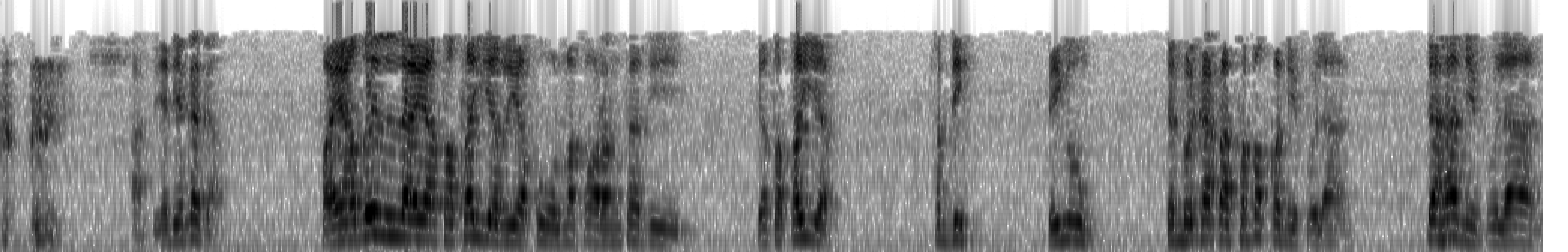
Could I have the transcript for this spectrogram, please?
Artinya dia gagal. Fayadhilla yatatayyar yaqul. Maka orang tadi yatatayyar. Sedih. Bingung. Dan berkata, sabaqani fulan. Dahani fulan.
